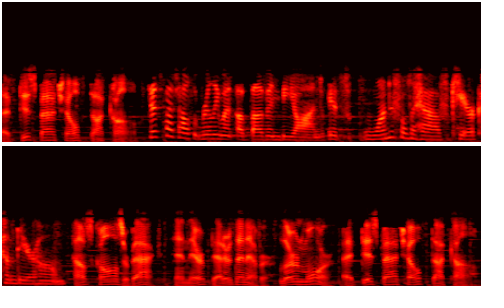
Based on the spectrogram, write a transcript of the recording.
at dispatchhealth.com. Dispatch Health really went above and beyond. It's wonderful to have care come to your home. House calls are back, and they're better than ever. Learn more at dispatchhealth.com.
